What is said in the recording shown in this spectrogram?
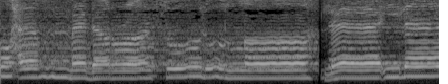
محمد رسول الله. لا إله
